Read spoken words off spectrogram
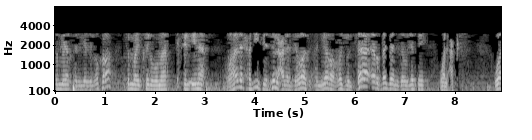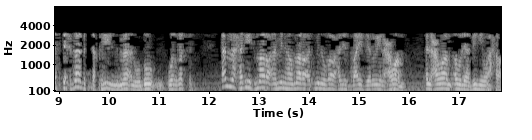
ثم يغسل اليد الأخرى ثم يدخلهما في الإناء. وهذا الحديث يدل على جواز أن يرى الرجل سائر بدن زوجته والعكس. واستحباب التقليل من ماء الوضوء والغسل. أما حديث ما رأى منها وما رأت منه فهو حديث ضعيف يرويه العوام. العوام أولى به وأحرى.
